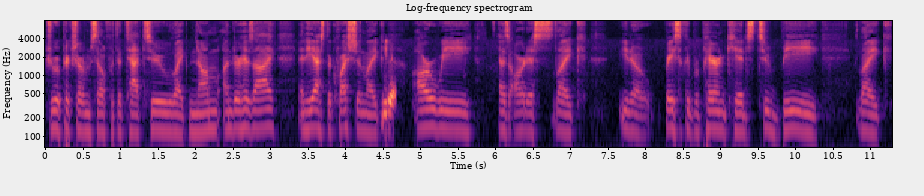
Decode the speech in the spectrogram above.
drew a picture of himself with a tattoo like numb under his eye, and he asked the question like, Yeah. "Are we as artists like, you know, basically preparing kids to be like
